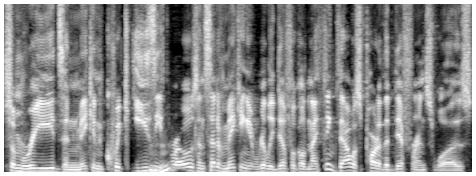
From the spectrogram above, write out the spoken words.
some reads and making quick, easy mm-hmm. throws instead of making it really difficult. And I think that was part of the difference. Was,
